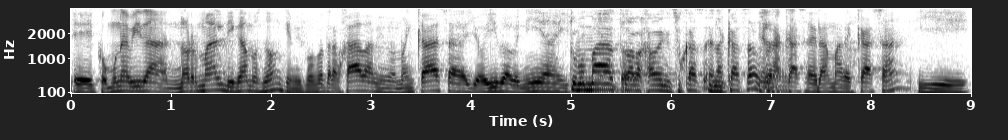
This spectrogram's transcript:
eh, como una vida normal, digamos, ¿no? Que mi papá trabajaba, mi mamá en casa, yo iba, venía y... ¿Tu mamá trabajaba en su casa, en la casa? en la casa, era ama de casa y,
